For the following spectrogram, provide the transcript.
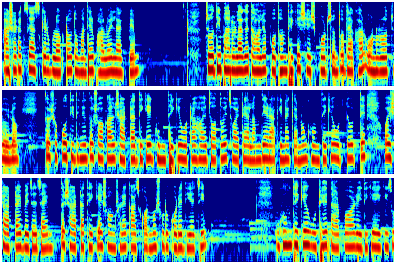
আশা রাখছি আজকের ব্লগটাও তোমাদের ভালোই লাগবে। যদি ভালো লাগে তাহলে প্রথম থেকে শেষ পর্যন্ত দেখার অনুরোধ রইল। তো প্রতিদিনই তো সকাল সাতটার দিকে ঘুম থেকে ওঠা হয়। যতই ছয়টা অ্যালার্ম দিয়ে রাখি না কেন, ঘুম থেকে উঠতে উঠতে ওই সাতটায় বেজে যায়। তো সাতটা থেকে সংসারে কাজকর্ম শুরু করে দিয়েছি। ঘুম থেকে উঠে তারপর এদিকে কিছু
